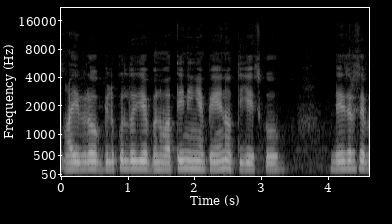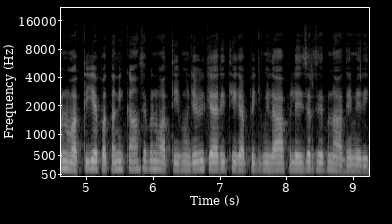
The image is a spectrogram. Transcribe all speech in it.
आईब्रो बिल्कुल तो ये बनवाती नहीं है पेन होती है इसको। लेज़र से बनवाती है, पता नहीं कहाँ से बनवाती है। मुझे भी कह रही थी कि मिला आप लेज़र से बना दें मेरी,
